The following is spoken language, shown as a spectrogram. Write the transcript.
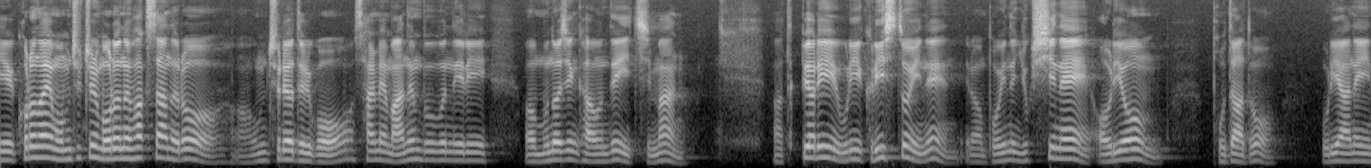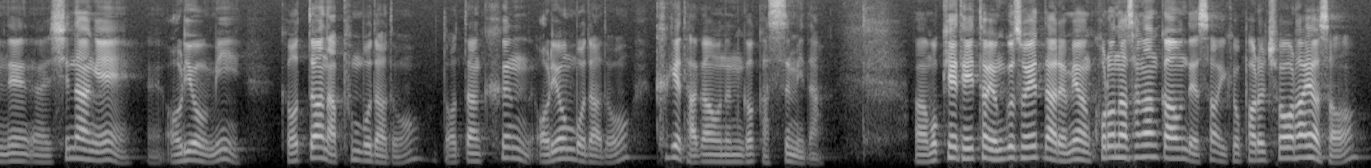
이 코로나의 멈출 줄 모르는 확산으로 어, 움츠려들고 삶의 많은 부분들이 어, 무너진 가운데 있지만 어, 특별히 우리 그리스도인은 이런 보이는 육신의 어려움보다도 우리 안에 있는 어, 신앙의 어려움이 그 어떠한 아픔보다도 또 어떠한 큰 어려움보다도 크게 다가오는 것 같습니다. 어, 목회 데이터 연구소에 따르면 코로나 상황 가운데서 이 교파를 초월하여서 어,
